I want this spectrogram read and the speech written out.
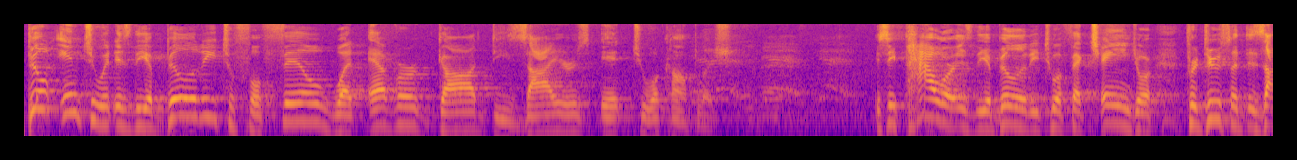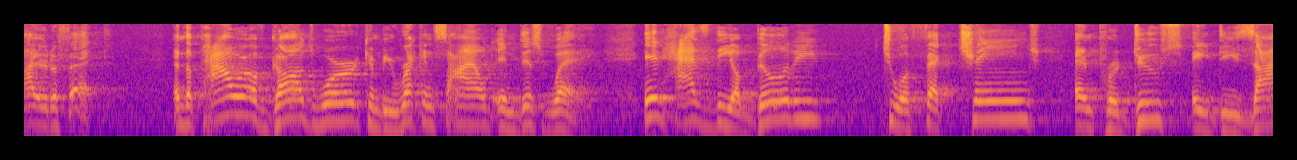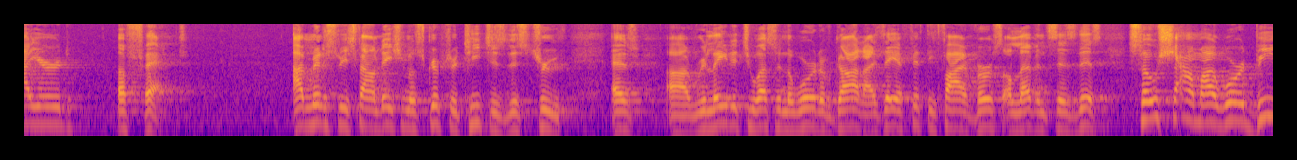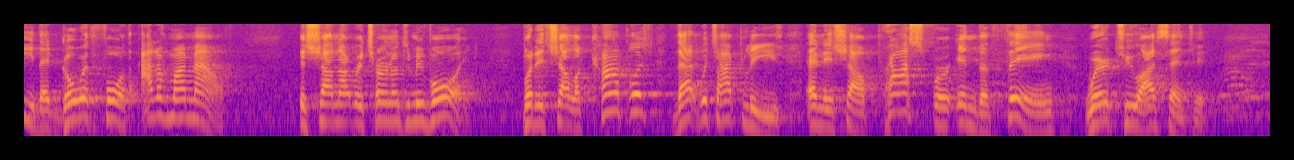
built into it is the ability to fulfill whatever God desires it to accomplish. You see, power is the ability to affect change or produce a desired effect. And the power of God's word can be reconciled in this way it has the ability to affect change and produce a desired effect. Our ministry's foundational scripture teaches this truth as uh, related to us in the Word of God. Isaiah 55, verse 11 says this So shall my word be that goeth forth out of my mouth. It shall not return unto me void, but it shall accomplish that which I please, and it shall prosper in the thing whereto I sent it.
